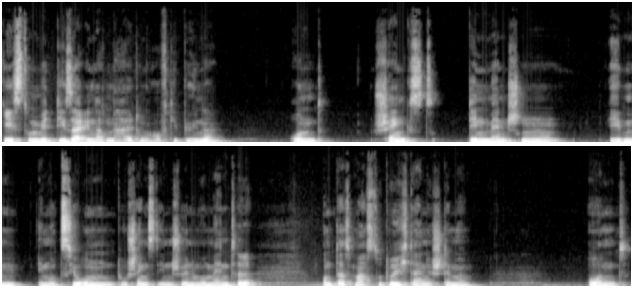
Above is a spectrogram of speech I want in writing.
gehst du mit dieser inneren Haltung auf die Bühne und schenkst den Menschen eben Emotionen, du schenkst ihnen schöne Momente und das machst du durch deine Stimme. Und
